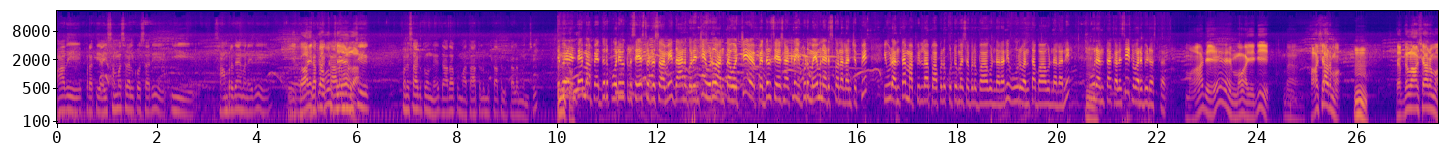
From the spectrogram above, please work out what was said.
మాది ప్రతి ఐదు సంవత్సరాలకు ఒకసారి ఈ సాంప్రదాయం అనేది గత కాలం నుంచి కొనసాగుతుంది. దాదాపు మా తాతలు ముత్తాతల కాలం నుంచి. అంటే మా పెద్దలు పూర్వీకులు చేస్తుండ్రు స్వామి దాని గురించి ఇప్పుడు అంతా వచ్చి పెద్దలు చేసినట్లు ఇప్పుడు మేము నడుచుకోవాలని చెప్పి ఇప్పుడు అంతా మా పిల్ల పాపలు కుటుంబ సభ్యులు బాగుండాలని ఊరు అంతా బాగుండాలని ఊరంతా కలిసి ఇట్లా వరబీడి వస్తారు మాది మా ఇది ఆచారము పెద్దల ఆచారము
